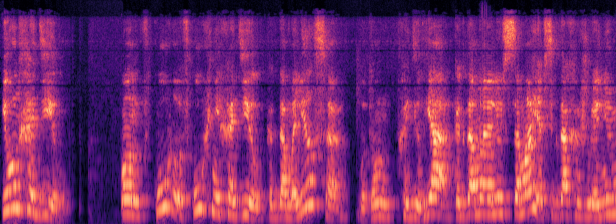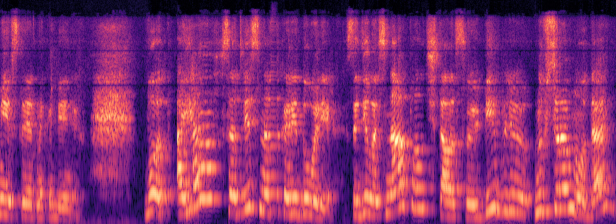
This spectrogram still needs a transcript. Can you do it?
И он ходил. Он в, кух, в кухне ходил, когда молился, вот он ходил. Я, когда молюсь сама, я всегда хожу, я не умею стоять на коленях. Вот, а я, соответственно, в коридоре садилась на пол, читала свою Библию, но все равно, да,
